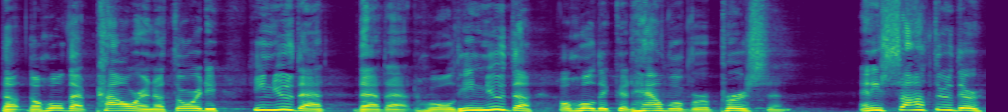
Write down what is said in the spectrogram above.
the, the hold that power and authority, he knew that that that hold. He knew the, the hold it could have over a person. And he saw through their,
